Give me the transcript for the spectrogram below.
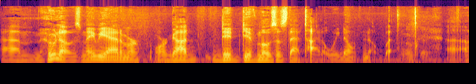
um, who knows? Maybe Adam or, or God did give Moses that title. We don't know, but uh,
